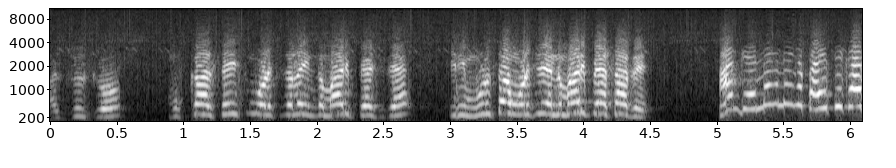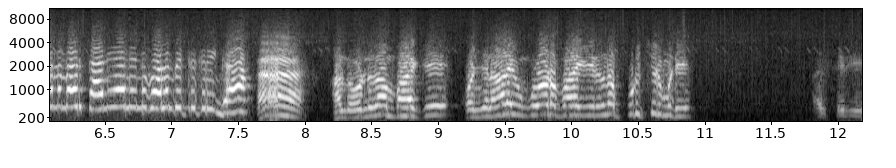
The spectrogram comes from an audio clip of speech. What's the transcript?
அச்சோ முக்கால் சைஸ் முளைச்சதெல்லாம் இந்த மாதிரி பேசுதே. இனி முழுசா முளைச்சது இந்த மாதிரி பேசாது. அங்க என்னங்க நீங்க பைத்தியக்காரன மாதிரி தனியா நின்னு குழம்பிட்டு இருக்கீங்க அந்த ஒண்ணுதான் பாக்கி. கொஞ்ச நாளைக்கு உங்களோட பழகி இருந்தா புடிச்சிட முடியும் அது சரி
